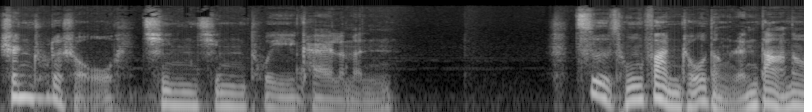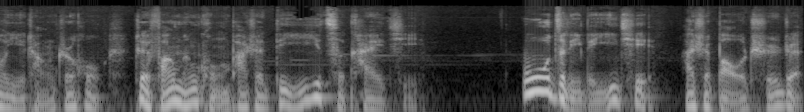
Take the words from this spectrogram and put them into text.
伸出了手，轻轻推开了门。自从范畴等人大闹一场之后，这房门恐怕是第一次开启。屋子里的一切还是保持着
